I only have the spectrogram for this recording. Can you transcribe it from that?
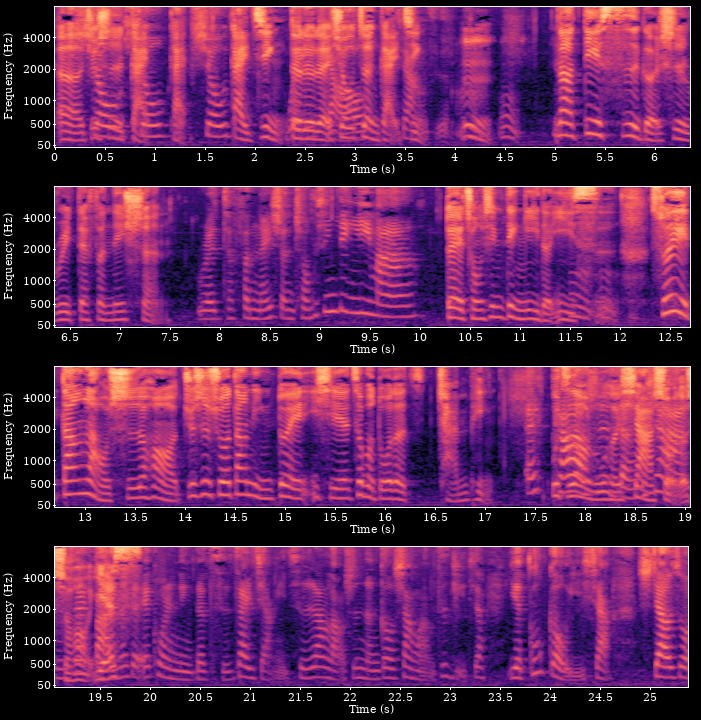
呃，就是改改修改进，对对对，修正改进。嗯嗯。那第四个是 redefinition。Redefinition 重新定义吗？对，重新定义的意思。嗯嗯、所以当老师哈，就是说，当您对一些这么多的产品，哎，不知道如何下手的时候，yes，那个 acronym 的词再讲一次，让老师能够上网自己这样也 Google 一下，是叫做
